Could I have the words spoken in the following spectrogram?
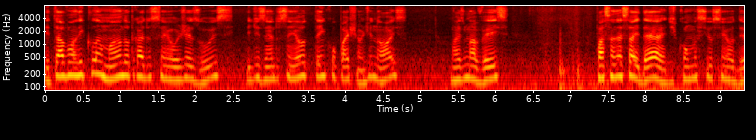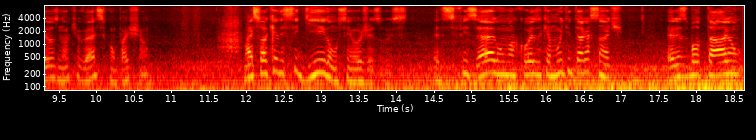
E estavam ali clamando atrás do Senhor Jesus e dizendo: Senhor, tem compaixão de nós. Mais uma vez, passando essa ideia de como se o Senhor Deus não tivesse compaixão. Mas só que eles seguiram o Senhor Jesus. Eles fizeram uma coisa que é muito interessante. Eles botaram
